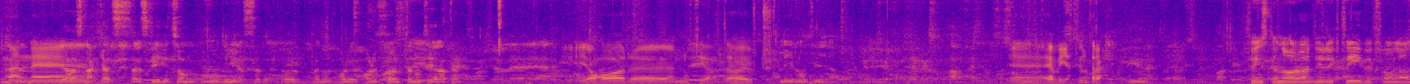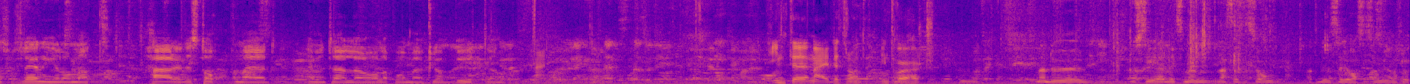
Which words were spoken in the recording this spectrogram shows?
Men, Men det har eh, snackats eller skrivits om, om Odinese. Har du, har du följt det, noterat det? Jag har eh, noterat det, har jag gjort. Blir det någon tid? Eh, jag vet inte det. Mm. Finns det några direktiv från landslagsledningen om att här är det stopp med eventuella att hålla på med klubbyten? Nej. Inte, nej, det tror jag inte. Inte vad jag har hört. Mm. Men du, du ser liksom en, nästa säsong, att det blir en seriös säsong i alla fall?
